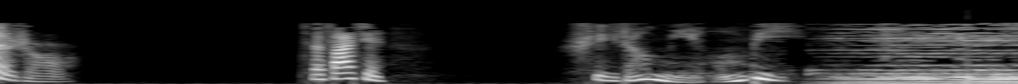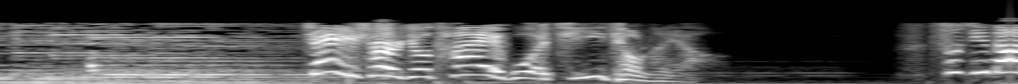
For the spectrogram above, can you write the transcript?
的时候，才发现是一张冥币。这事儿就太过蹊跷了呀！司机当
